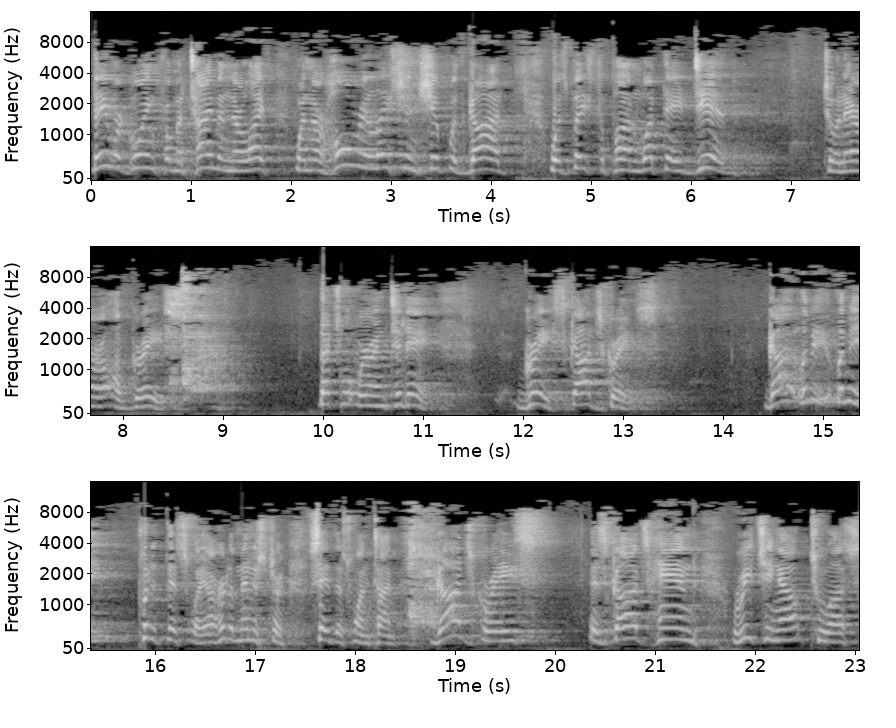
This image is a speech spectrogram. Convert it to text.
They were going from a time in their life when their whole relationship with God was based upon what they did to an era of grace. That's what we're in today. Grace, God's grace. God, let me, let me put it this way. I heard a minister say this one time. God's grace is God's hand reaching out to us,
